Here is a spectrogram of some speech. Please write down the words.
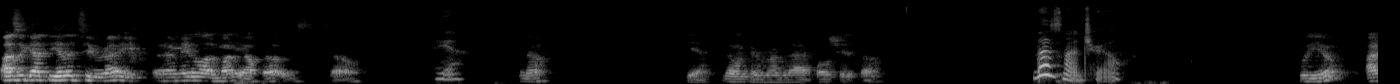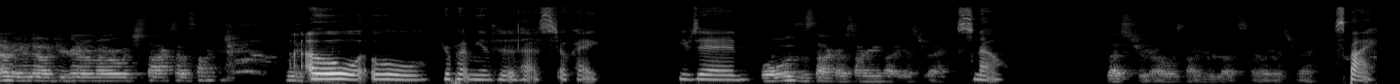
also got the other two right, and I made a lot of money off those. So Yeah. you know, yeah, no one's gonna remember that bullshit though. That's not true. Will you? I don't even know if you're gonna remember which stocks I was talking about. Oh, oh, you're putting me to the test. Okay. You did Well, what was the stock I was talking about yesterday? snow. That's true. I was talking about snow yesterday. Spy.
